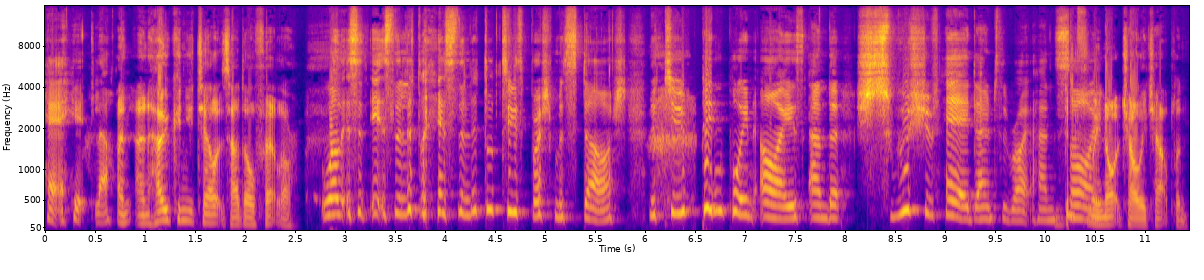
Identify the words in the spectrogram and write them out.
Hitler. And and how can you tell it's Adolf Hitler? Well, it's it's the little it's the little toothbrush moustache, the two pinpoint eyes, and the swoosh of hair down to the right hand side. Definitely not Charlie Chaplin.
